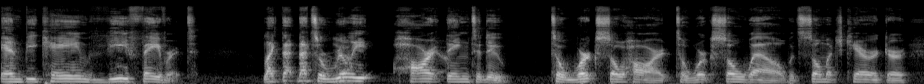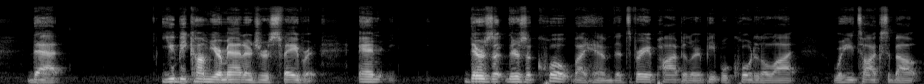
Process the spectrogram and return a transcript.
and became the favorite. Like that that's a really yeah. hard thing to do. To work so hard, to work so well with so much character that you become your manager's favorite. And there's a there's a quote by him that's very popular and people quote it a lot where he talks about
